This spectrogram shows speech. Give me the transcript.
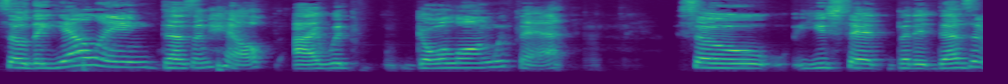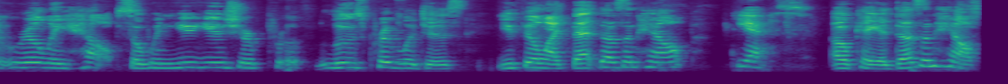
So the yelling doesn't help. I would go along with that. So you said, but it doesn't really help. So when you use your pr- lose privileges, you feel like that doesn't help? Yes. Okay, it doesn't help.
